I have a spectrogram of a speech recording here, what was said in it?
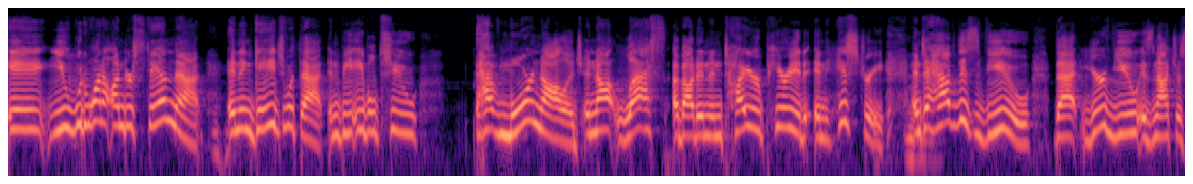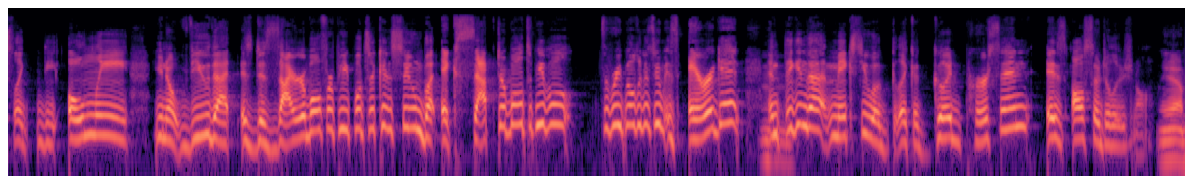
it, you would want to understand that Mm-hmm. and engage with that and be able to have more knowledge and not less about an entire period in history and Mm-hmm. to have this view that your view is not just like the only you know view that is desirable for people to consume but acceptable to people to people to consume is arrogant Mm-hmm. and thinking that makes you a like a good person is also delusional Yeah.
